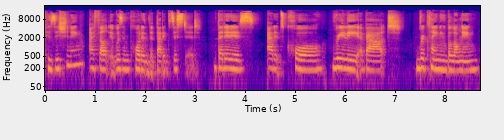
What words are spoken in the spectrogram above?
positioning i felt it was important that that existed that it is at its core really about reclaiming belonging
